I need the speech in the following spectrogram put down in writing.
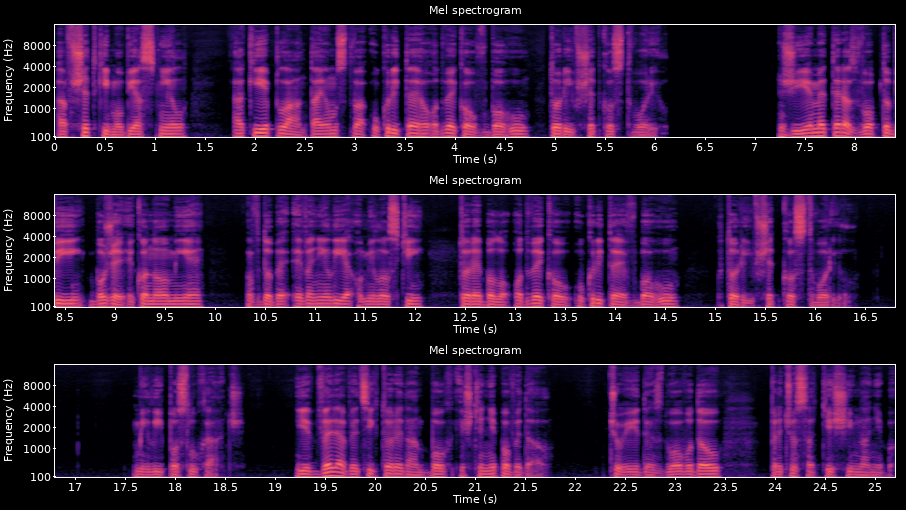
a všetkým objasnil, aký je plán tajomstva ukrytého od vekov v Bohu, ktorý všetko stvoril. Žijeme teraz v období Božej ekonómie, v dobe Evanília o milosti, ktoré bolo od vekov ukryté v Bohu, ktorý všetko stvoril. Milý poslucháč, je veľa vecí, ktoré nám Boh ešte nepovedal, čo je jeden z dôvodov, prečo sa teším na nebo.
